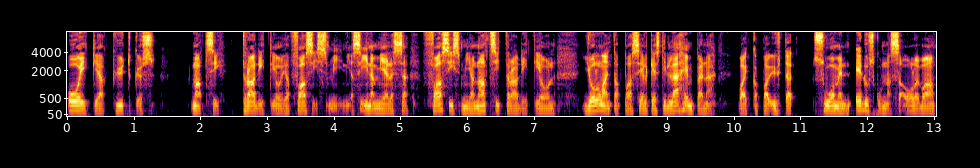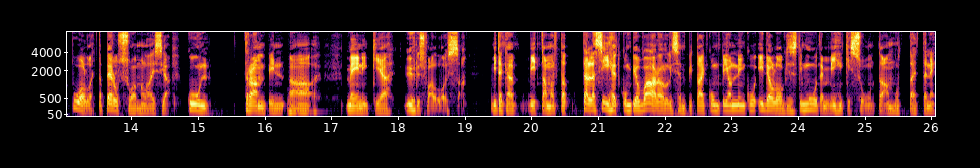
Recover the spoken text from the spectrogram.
oikea kytkös natsi traditioon ja fasismiin. Ja siinä mielessä fasismi ja natsitraditio on jollain tapaa selkeästi lähempänä vaikkapa yhtä Suomen eduskunnassa olevaa puoluetta, perussuomalaisia, kuin Trumpin äh, meininkiä Yhdysvalloissa – mitenkään viittaamatta tällä siihen, että kumpi on vaarallisempi tai kumpi on niin kuin ideologisesti muuten mihinkin suuntaan, mutta että ne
